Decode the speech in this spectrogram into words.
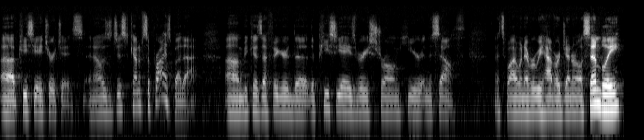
uh, PCA churches. And I was just kind of surprised by that um, because I figured the, the PCA is very strong here in the South. That's why whenever we have our General Assembly,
